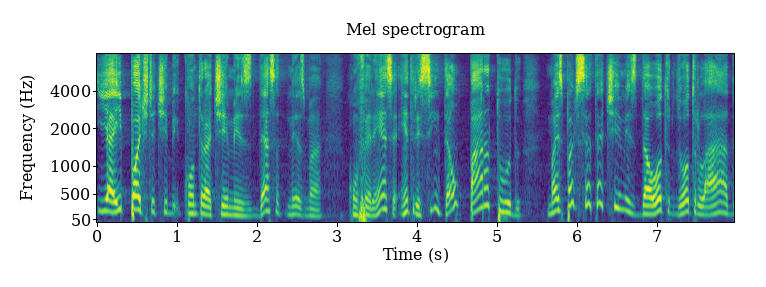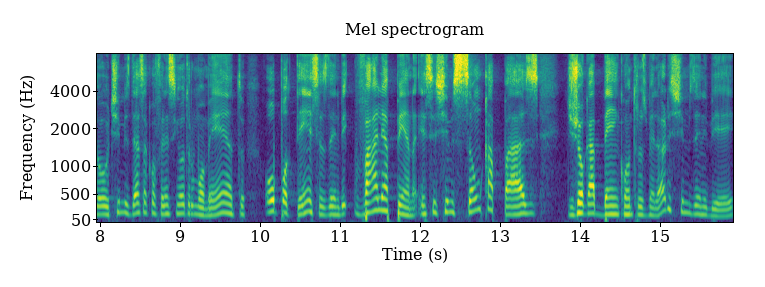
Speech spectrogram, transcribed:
e aí pode ter time contra times dessa mesma conferência, entre si, então, para tudo. Mas pode ser até times da outro, do outro lado, ou times dessa conferência em outro momento, ou potências da NBA. Vale a pena. Esses times são capazes de jogar bem contra os melhores times da NBA.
